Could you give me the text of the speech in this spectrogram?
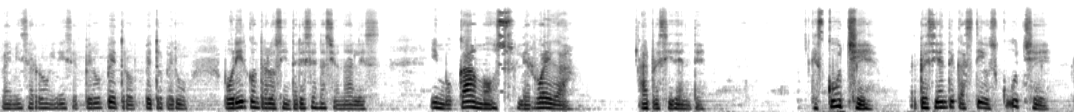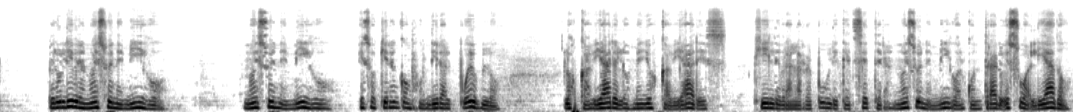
Vladimir Cerrón y dice, Perú Petro, Petro Perú, por ir contra los intereses nacionales. Invocamos, le ruega al presidente, que escuche, el presidente Castillo, escuche. Perú Libre no es su enemigo, no es su enemigo. Eso quieren confundir al pueblo. Los caviares, los medios caviares, Hildebrand, la República, etc. No es su enemigo, al contrario, es su aliado.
